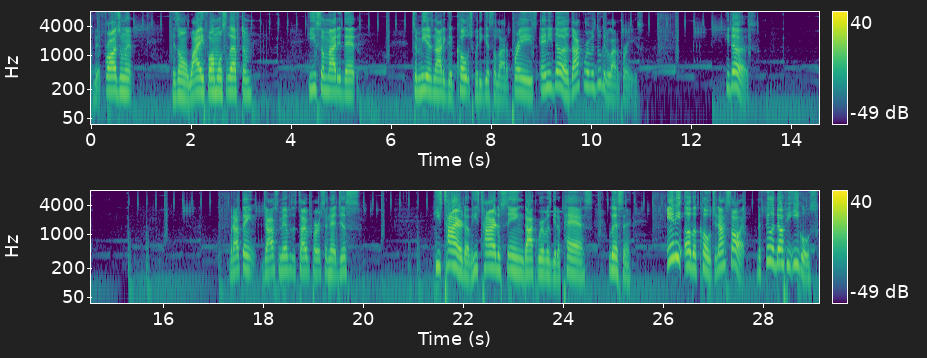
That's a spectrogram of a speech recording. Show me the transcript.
a bit fraudulent. His own wife almost left him. He's somebody that to me is not a good coach, but he gets a lot of praise. And he does. Doc Rivers do get a lot of praise. He does. But I think Josh Smith is the type of person that just he's tired of it. He's tired of seeing Doc Rivers get a pass. Listen, any other coach, and I saw it, the Philadelphia Eagles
